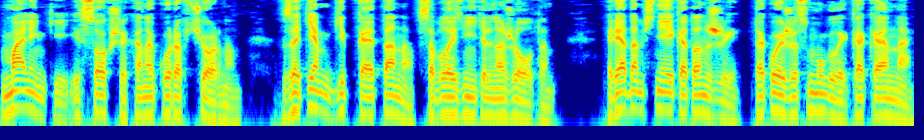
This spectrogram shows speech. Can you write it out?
Маленький и сохший Ханакура в черном, затем гибкая Тана в соблазнительно-желтом, Рядом с ней Катанжи, такой же смуглый, как и она,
